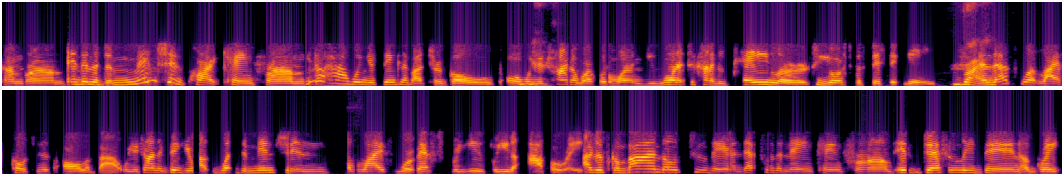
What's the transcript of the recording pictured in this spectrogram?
comes from. And then the dimension part came from, you know how when you're thinking about your goals or when yes. you're trying to work with one, you want it to kind of be tailored to your specific needs. Right. And that's what life coaching is all about, where you're trying to figure out what dimensions of life work best for you for you to operate. I just combined those two there, and that's where the name came from. It's definitely been a great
